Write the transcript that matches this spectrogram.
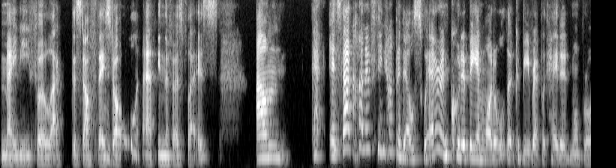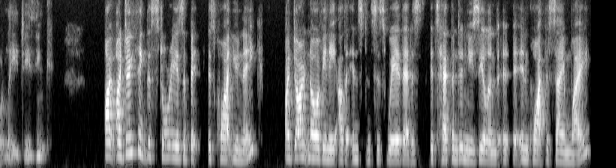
maybe for like the stuff they mm. stole at, in the first place um has that kind of thing happened elsewhere and could it be a model that could be replicated more broadly do you think I, I do think the story is a bit is quite unique I don't know of any other instances where that is it's happened in New Zealand in, in quite the same way.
